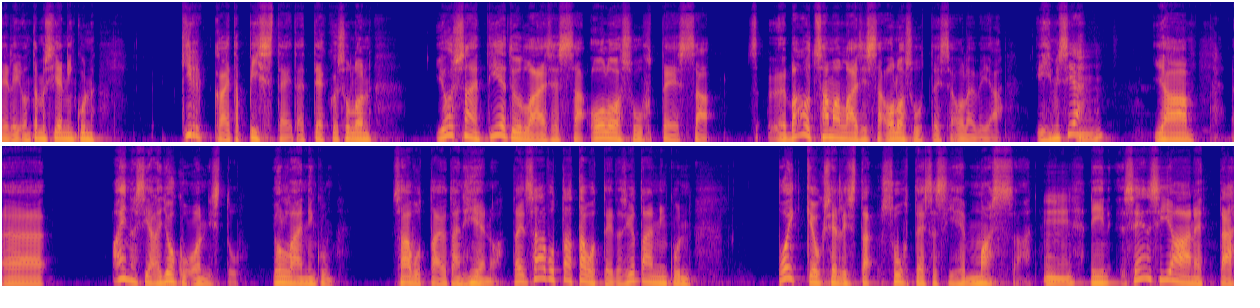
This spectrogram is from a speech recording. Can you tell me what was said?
Eli on tämmöisiä niin kuin kirkkaita pisteitä, että tiedätkö, sulla on jossain tietynlaisessa olosuhteessa, about samanlaisissa olosuhteissa olevia ihmisiä, mm-hmm. ja äh, aina siellä joku onnistuu jollain niin kuin saavuttaa jotain hienoa tai saavuttaa tavoitteita, jotain niin kuin poikkeuksellista suhteessa siihen massaan. Mm. Niin sen sijaan, että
